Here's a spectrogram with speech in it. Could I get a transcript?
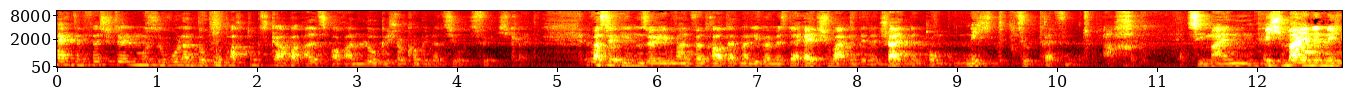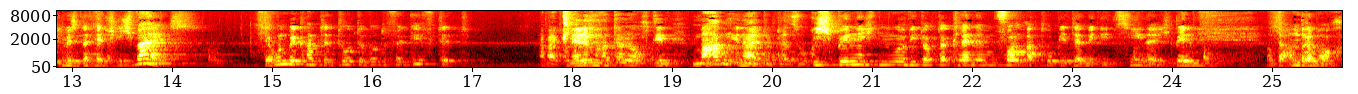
leider feststellen muss, sowohl an Beobachtungsgabe als auch an logischer Kombinationsfähigkeit. Was er Ihnen soeben anvertraut hat, mein lieber Mr. Hedge, war in den entscheidenden Punkten nicht zutreffend. Ach, Sie meinen. Ich meine nicht, Mr. Hedge, ich weiß. Der unbekannte Tote wurde vergiftet. Aber Clennam hat doch den Mageninhalt untersucht. Ich bin nicht nur wie Dr. Clennam voll approbierter Mediziner, ich bin unter anderem auch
